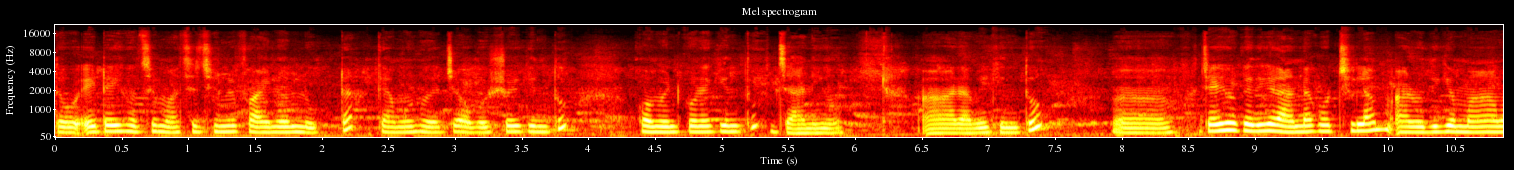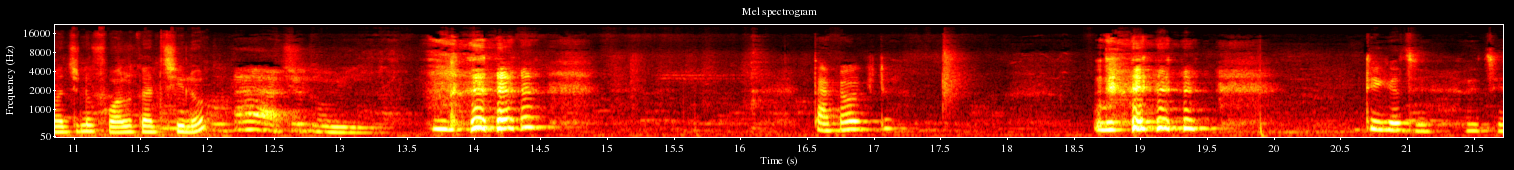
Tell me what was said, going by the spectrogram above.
তো এটাই হচ্ছে মাছের ঝোলের ফাইনাল লুকটা কেমন হয়েছে অবশ্যই কিন্তু কমেন্ট করে কিন্তু জানিও। আর আমি কিন্তু যাই হোক এদিকে রান্না করছিলাম। আর ওদিকে মা আমার জন্য ফল কাটছিল। কোথায় তাকাও একটু। ঠিক আছে হয়েছে।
